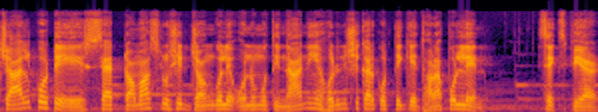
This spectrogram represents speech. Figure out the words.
চালকোটে স্যার টমাস লুসির জঙ্গলে অনুমতি না নিয়ে হরিণ শিকার করতে গিয়ে ধরা পড়লেন। শেক্সপিয়ার।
